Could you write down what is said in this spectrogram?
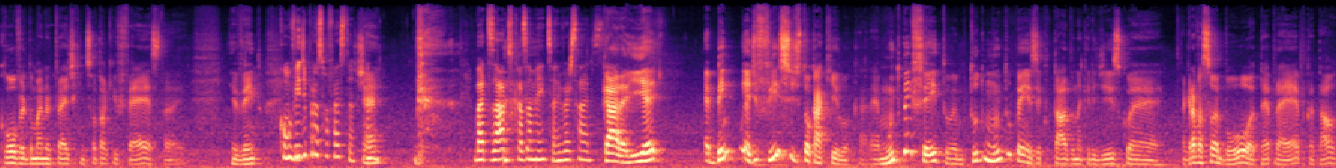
cover do Minor Threat, que a gente só toca em festa, evento. Convide pra sua festa, chame. É. Batizados, casamentos, aniversários. Cara, e é, é bem. É difícil de tocar aquilo, cara. É muito bem feito, é tudo muito bem executado naquele disco. É, a gravação é boa até pra época tal,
